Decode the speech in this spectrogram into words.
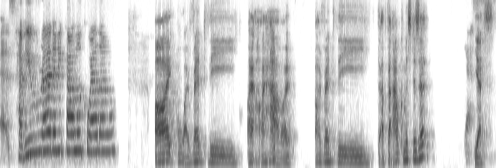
Yes. Have you read any Paulo Coelho? I oh I read the I I have I I read the the, the Alchemist. Is it? Yes. Yes.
